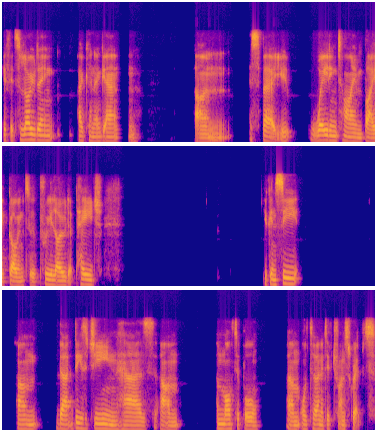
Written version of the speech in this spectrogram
If it's loading, I can again um, spare you waiting time by going to preload a page. You can see um, that this gene has um, multiple um, alternative transcripts,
